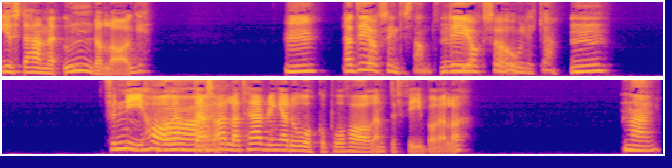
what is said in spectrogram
just det här med underlag. Mm. Ja, det är också intressant, för det är ju också olika. Mm. För ni har Vad- inte, alltså alla tävlingar du åker på har inte fiber eller? Nej.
